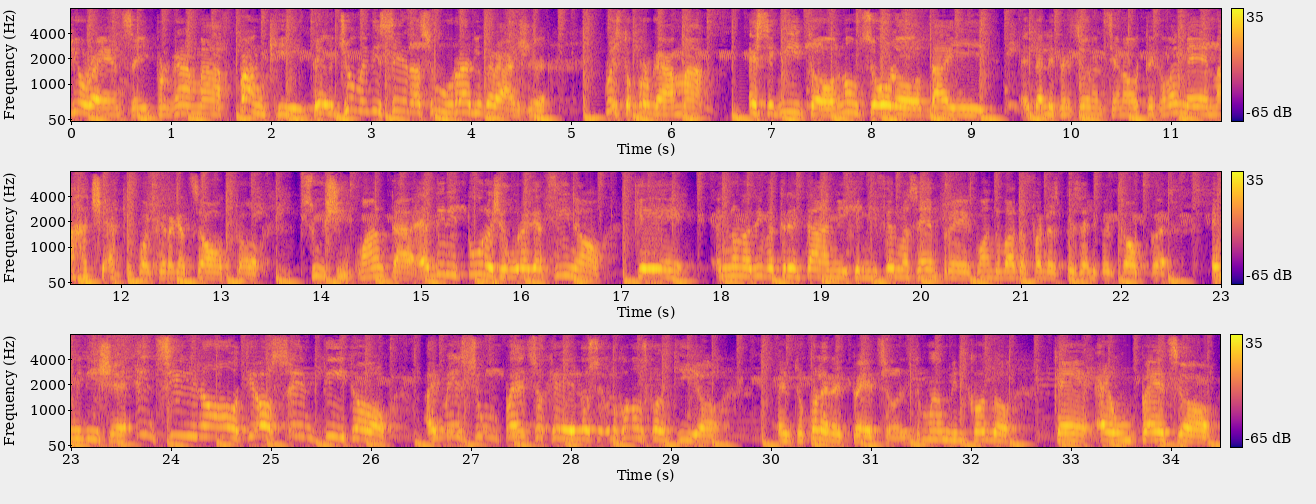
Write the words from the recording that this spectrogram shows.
Hands, il programma funky del giovedì sera su Radio Garage. Questo programma è seguito non solo dai, eh, dalle persone anzianotte come me, ma c'è anche qualche ragazzotto sui 50 e addirittura c'è un ragazzino che non arriva a 30 anni che mi ferma sempre quando vado a fare la spesa all'Ipercop e mi dice Enzino ti ho sentito! Hai messo un pezzo che lo, lo conosco anch'io e ho detto qual era il pezzo? ho detto ma mi ricordo che è un pezzo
